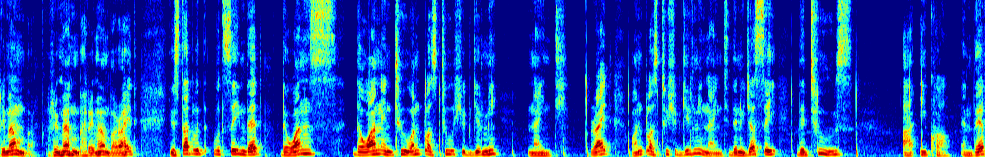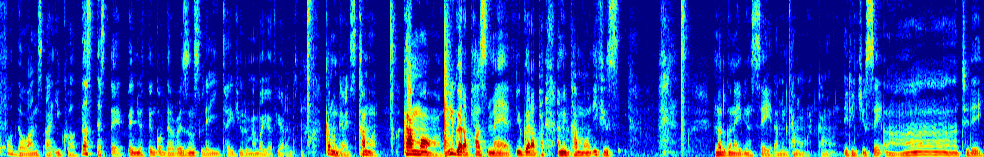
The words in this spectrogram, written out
remember, remember, remember, right? You start with, with saying that the ones, the 1 and 2, 1 plus 2 should give me 90, right? 1 plus 2 should give me 90. Then you just say the 2's are equal and therefore the ones are equal. That's the step. Then you think of the reasons later if you remember your theorems. Come on, guys. Come on. Come on. You gotta pass math. You gotta pass. I mean, come on. If you not gonna even say it. I mean, come on, come on. Didn't you say ah today?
